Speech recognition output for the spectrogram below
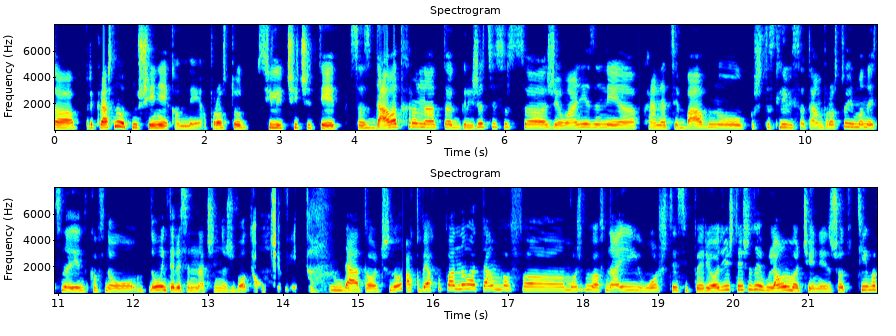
а, прекрасно отношение към нея. Просто си личи, че те създават храната, грижат се с а, желание за нея, хранят се бавно, щастливи са там. Просто има наистина един такъв много, много интересен начин на живот. Очевидно. Да, точно. Ако бях попаднала там в, а, може би в най-лошите си периоди, ще ще да е голямо мъчение, защото ти в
